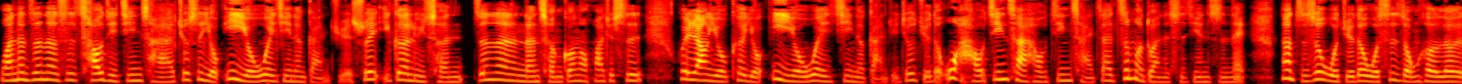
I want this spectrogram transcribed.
玩的真的是超级精彩啊！就是有意犹未尽的感觉。所以一个旅程真的能成功的话，就是会让游客有意犹未尽的感觉，就觉得哇，好精彩，好精彩，在这么短的时间之内。那只是我觉得我是融合了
